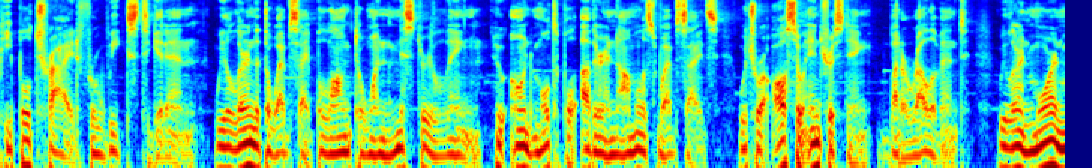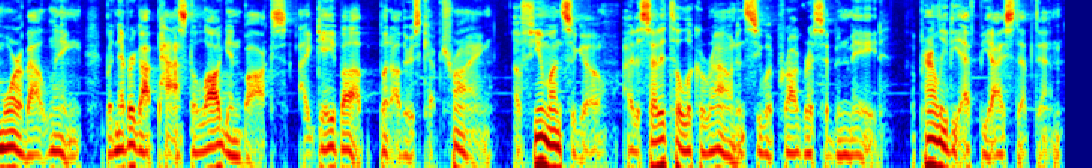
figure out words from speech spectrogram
People tried for weeks to get in. We learned that the website belonged to one Mr. Ling, who owned multiple other anomalous websites, which were also interesting but irrelevant. We learned more and more about Ling, but never got past the login box. I gave up, but others kept trying. A few months ago, I decided to look around and see what progress had been made. Apparently, the FBI stepped in.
